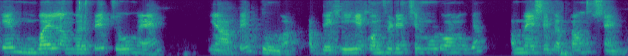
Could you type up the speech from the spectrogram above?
के मोबाइल नंबर पे जो मैं यहाँ पे दूँगा। अब देखिए ये कॉन्फिडेंशियल मोड ऑन हो गया। अब मैं ऐसे करता हूँ सेंड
